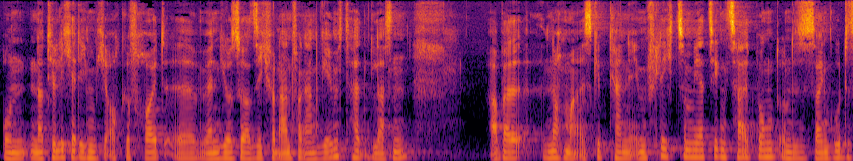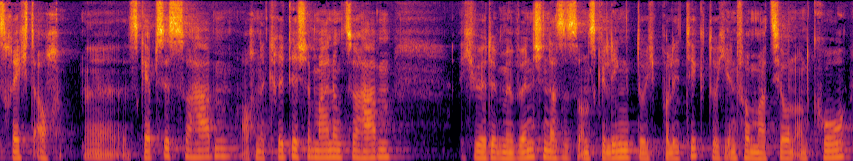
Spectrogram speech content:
Und natürlich hätte ich mich auch gefreut, äh, wenn Joshua sich von Anfang an geimpft hat lassen. Aber nochmal, es gibt keine Impfpflicht zum jetzigen Zeitpunkt und es ist ein gutes Recht, auch äh, Skepsis zu haben, auch eine kritische Meinung zu haben. Ich würde mir wünschen, dass es uns gelingt, durch Politik, durch Information und Co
